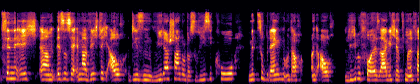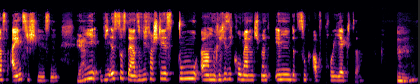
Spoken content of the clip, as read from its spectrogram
finde ich, ähm, ist es ja immer wichtig, auch diesen Widerstand und das Risiko mit zu bedenken und auch, und auch liebevoll, sage ich jetzt mal, fast einzuschließen. Ja. Wie, wie ist es denn? Also wie verstehst du ähm, Risikomanagement in Bezug auf Projekte? Mhm.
